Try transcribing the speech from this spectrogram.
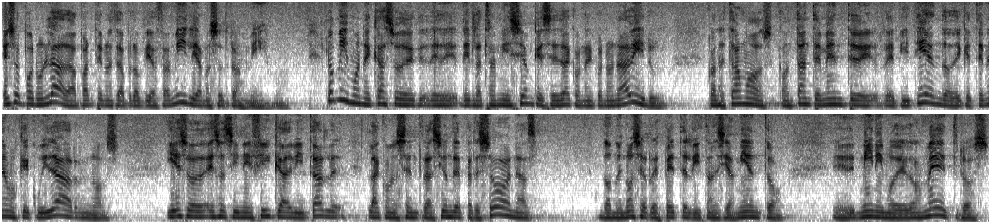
Eso por un lado, aparte de nuestra propia familia, nosotros mismos. Lo mismo en el caso de, la transmisión que se da con el coronavirus, cuando estamos constantemente repitiendo de que tenemos que cuidarnos, y eso, eso significa evitar la concentración de personas, donde no se respete el distanciamiento eh, mínimo de dos metros,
